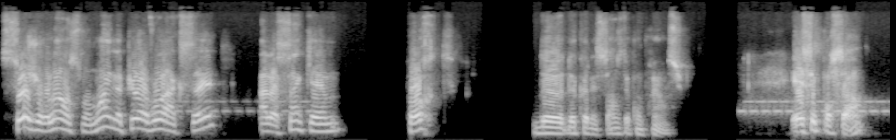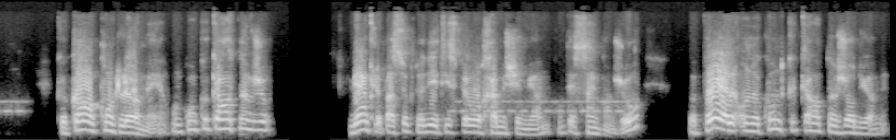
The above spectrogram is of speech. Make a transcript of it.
Ce jour-là, en ce moment, il a pu avoir accès à la cinquième porte de connaissance, de compréhension. Et c'est pour ça que quand on compte le Homer, on compte que 49 jours. Bien que le passage nous dit Tispeu Chamishim Yom, comptez 50 jours, Paul, on ne compte que 49 jours du Homer.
